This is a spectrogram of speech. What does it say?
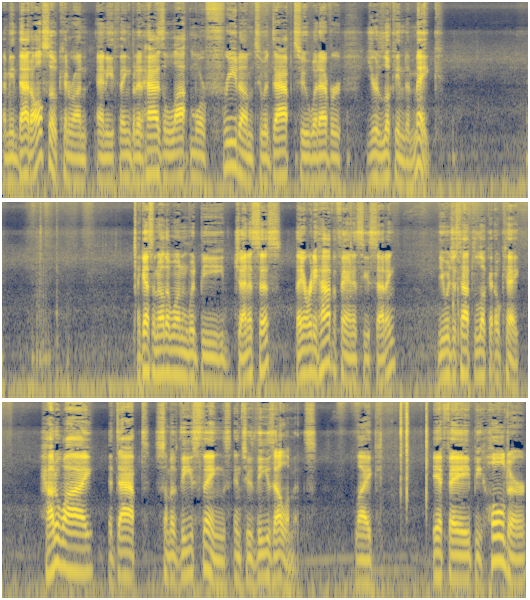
I mean, that also can run anything, but it has a lot more freedom to adapt to whatever you're looking to make. I guess another one would be Genesys. They already have a fantasy setting. You would just have to look at, okay, how do I adapt some of these things into these elements? Like, if a beholder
